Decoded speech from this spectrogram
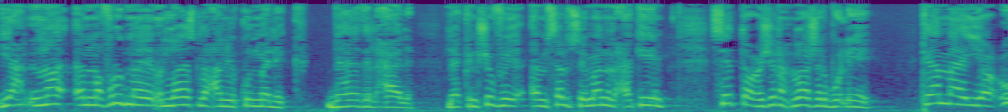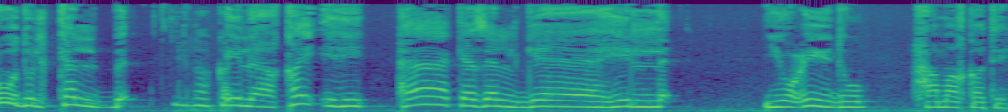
يعني لا المفروض ما لا يصلح أن يكون ملك بهذه الحالة. لكن شوفي أمثال سليمان الحكيم 26 11 بيقول إيه؟ كما يعود الكلب إلى. إلى قيئه هكذا الجاهل يعيد حماقته.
